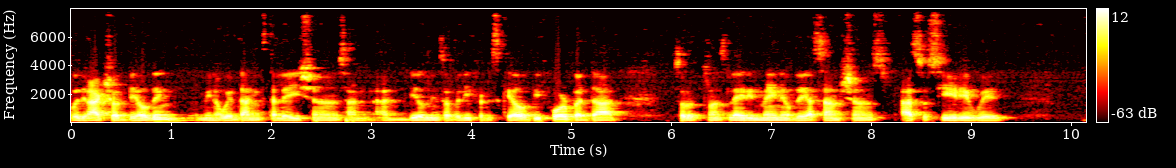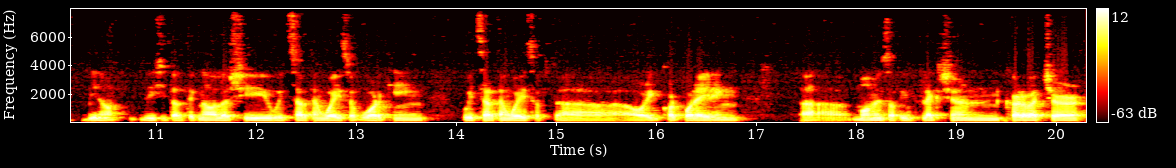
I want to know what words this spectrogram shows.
with an actual building. You know, we've done installations and, and buildings of a different scale before, but that sort of translated many of the assumptions associated with, you know, digital technology, with certain ways of working, with certain ways of, uh, or incorporating uh, moments of inflection, curvature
